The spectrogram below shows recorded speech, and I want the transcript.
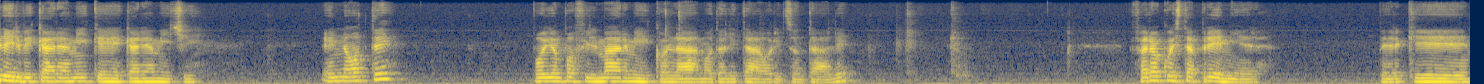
dirvi care amiche e cari amici? È notte voglio un po filmarmi con la modalità orizzontale. Farò questa premiere perché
